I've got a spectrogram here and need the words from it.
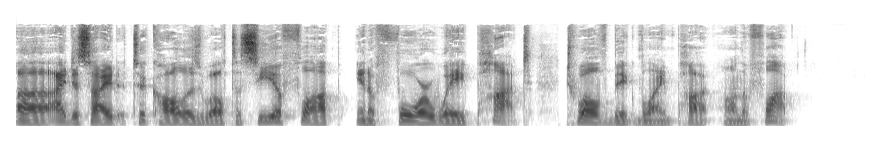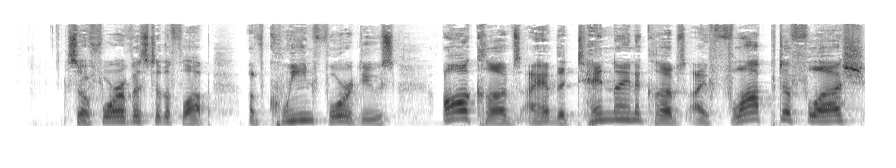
Uh, I decide to call as well to see a flop in a four way pot, 12 big blind pot on the flop. So four of us to the flop of queen four deuce all clubs. I have the 10 9 of clubs. I flop to flush.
